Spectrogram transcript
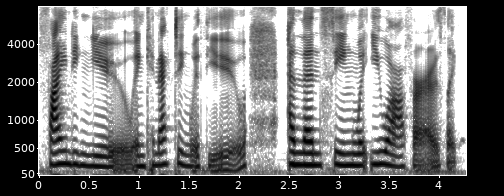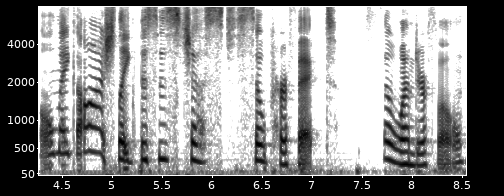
finding you and connecting with you and then seeing what you offer, I was like, oh my gosh, like this is just so perfect. So wonderful.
